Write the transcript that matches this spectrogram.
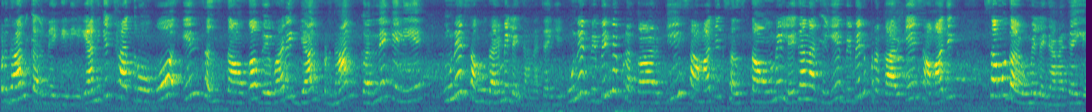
प्रदान करने के लिए, यानी कि छात्रों को इन संस्थाओं का व्यवहारिक ज्ञान प्रदान करने के लिए उन्हें समुदाय में ले जाना चाहिए। उन्हें विभिन्न प्रकार की सामाजिक संस्थाओं में ले जाना चाहिए, विभिन्न प्रकार के सामाजिक समुदायों में ले जाना चाहिए,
